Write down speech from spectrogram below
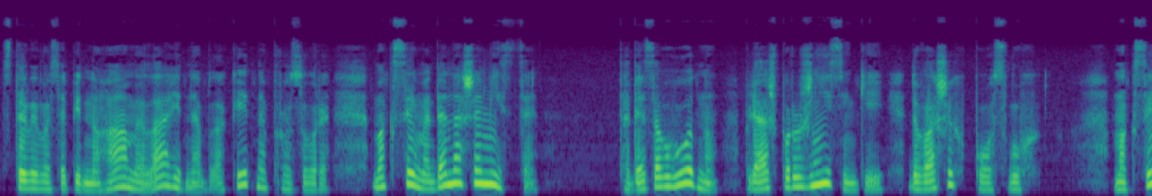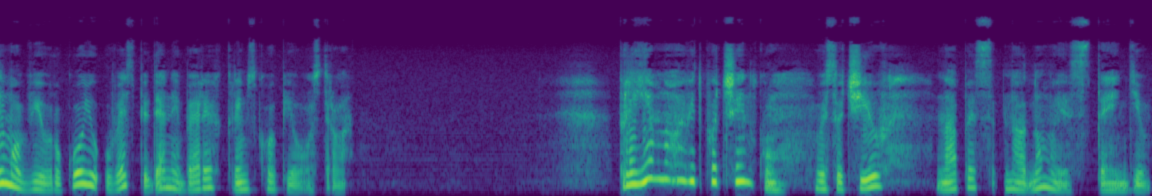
стелилося під ногами, лагідне, блакитне, прозоре. Максиме, де наше місце? Та де завгодно, пляж порожнісінький, до ваших послуг. Максим обвів рукою увесь південний берег Кримського півострова. Приємного відпочинку височив напис на одному із стендів.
